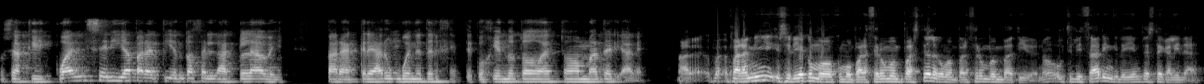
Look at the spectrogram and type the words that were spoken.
O sea, que ¿cuál sería para ti entonces la clave para crear un buen detergente, cogiendo todos estos materiales? Para mí sería como, como para hacer un buen pastel o como para hacer un buen batido, ¿no? Utilizar ingredientes de calidad.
